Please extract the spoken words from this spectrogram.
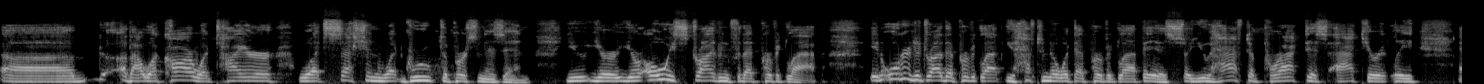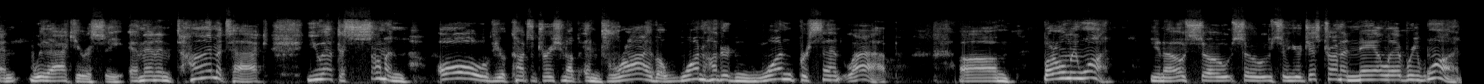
uh, about what car, what tire, what session, what group the person is in. You, you're you're always striving for that perfect lap. In order to drive that perfect lap, you have to know what that perfect lap is. So you have to practice accurately and with accuracy. And then in time attack, you have to summon all of your concentration up and drive a 101% lap, um, but only one. You know, so so so you're just trying to nail every one.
